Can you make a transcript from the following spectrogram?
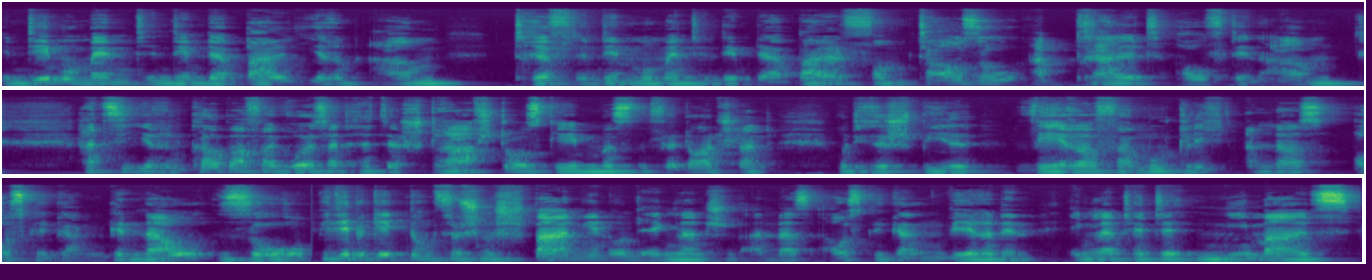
In dem Moment, in dem der Ball ihren Arm trifft, in dem Moment, in dem der Ball vom Torso abprallt auf den Arm, hat sie ihren Körper vergrößert. Es hätte Strafstoß geben müssen für Deutschland und dieses Spiel wäre vermutlich anders ausgegangen. Genau so wie die Begegnung zwischen Spanien und England schon anders ausgegangen wäre, denn England hätte niemals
